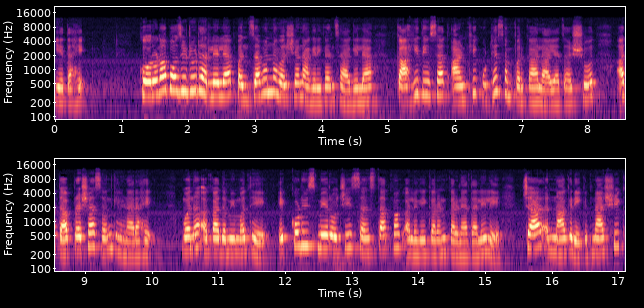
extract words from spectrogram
येत आहे. कोरोना पॉझिटिव्ह ठरलेल्या पंचावन्न वर्ष नागरिकांचा गेल्या काही दिवसात आणखी कुठे संपर्क आला याचा शोध आता प्रशासन घेणार आहे. वन अकादमीमध्ये एकोणीस मे रोजी संस्थात्मक अलगीकरण करण्यात आलेले चार नागरिक Nashik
